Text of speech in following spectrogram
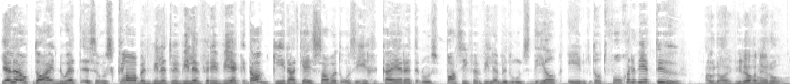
Julle op daai noot is ons klaar met wiele twee wiele vir die week. Dankie dat jy saam met ons hier gekuier het en ons passie vir wiele met ons deel en tot volgende week toe. Hou daai wiele aan die rol.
